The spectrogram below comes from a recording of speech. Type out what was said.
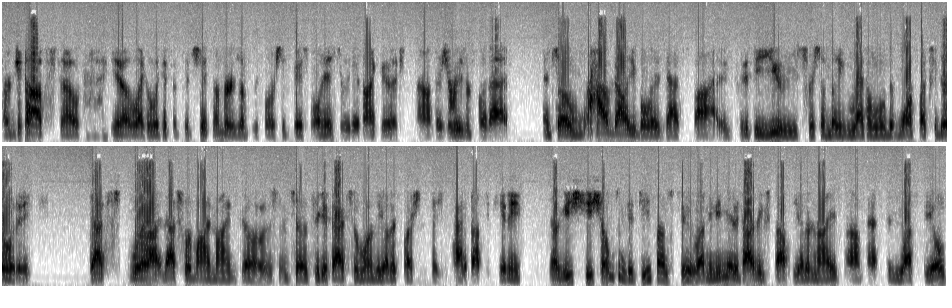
hard job. So, you know, like look at the pitch hit numbers over the course of baseball history. They're not good. Uh, there's a reason for that. And so, how valuable is that spot? And could it be used for somebody who has a little bit more flexibility? That's where I, that's where my mind goes. And so, to get back to one of the other questions that you had about McKinney, you know, he's he's shown some good defense too. I mean, he made a diving stop the other night um, at in left field.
